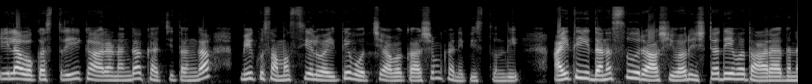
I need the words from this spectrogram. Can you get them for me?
ఇలా ఒక స్త్రీ కారణంగా ఖచ్చితంగా మీకు సమస్యలు అయితే వచ్చే అవకాశం కనిపిస్తుంది. అయితే ఈ ధనస్సు రాశి వారు ఇష్టదేవత ఆరాధన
